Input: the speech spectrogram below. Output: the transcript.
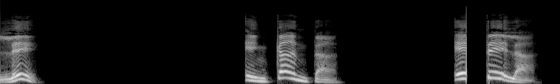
Le encanta. Estela.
